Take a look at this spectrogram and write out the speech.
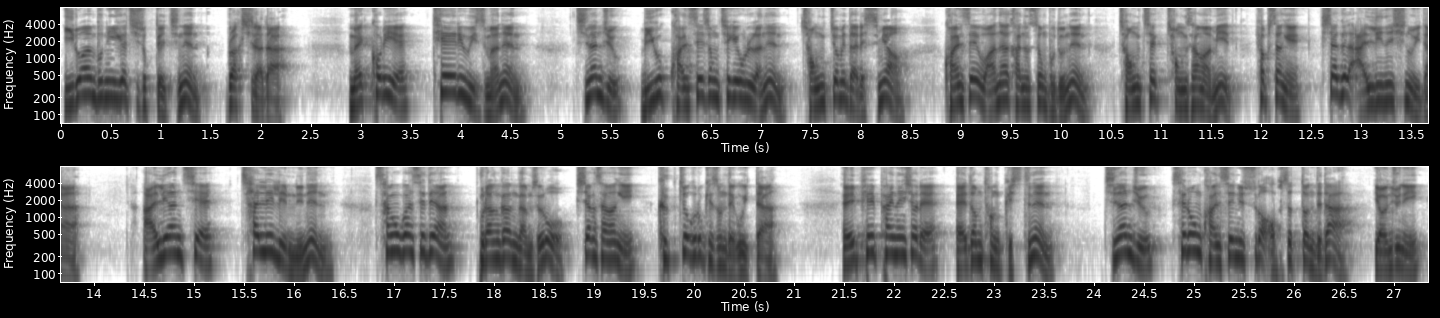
이러한 분위기가 지속될지는 불확실하다. 맥커리의 티에리 위즈만은 지난주 미국 관세 정책의 혼란은 정점에 달했으며 관세 완화 가능성 보도는 정책 정상화 및 협상의 시작을 알리는 신호이다. 알리안츠의 찰리 림리는 상호관세에 대한 불안감 감소로 시장 상황이 극적으로 개선되고 있다. LPA 파이낸셜의 애덤 턴퀴스트는 지난주 새로운 관세 뉴스가 없었던 데다 연준이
